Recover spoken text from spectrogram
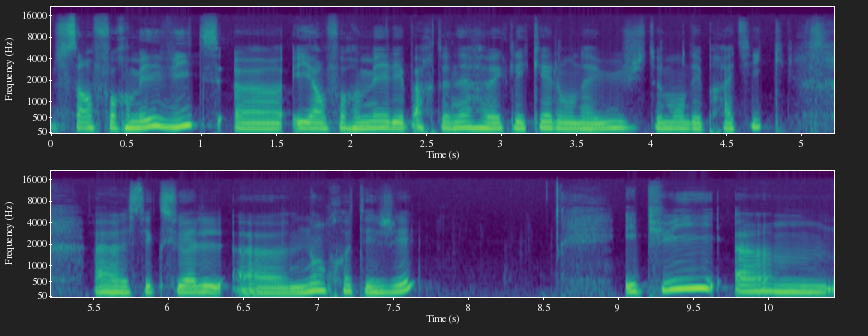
s'informer vite euh, et informer les partenaires avec lesquels on a eu justement des pratiques sexuelles non protégées. Et puis, euh,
